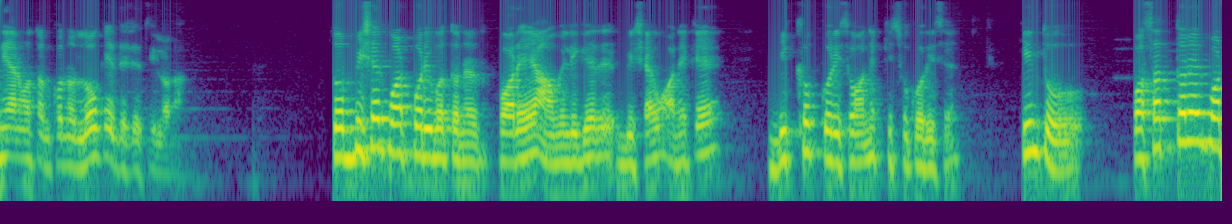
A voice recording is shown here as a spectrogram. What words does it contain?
নেওয়ার মতন কোনো লোক এই দেশে ছিল না। চব্বিশের পর পরিবর্তনের পরে আওয়ামী লীগের বিষয়েও অনেকে বিক্ষোভ করেছে, অনেক কিছু করেছে। কিন্তু পঁচাত্তরের পর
